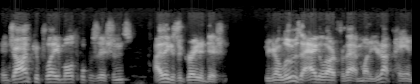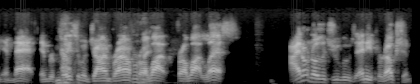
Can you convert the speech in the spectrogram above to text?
and John could play multiple positions. I think it's a great addition. You're going to lose Agholor for that money. You're not paying him that, and replace him with John Brown for Right. a lot for a lot less. I don't know that you lose any production,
